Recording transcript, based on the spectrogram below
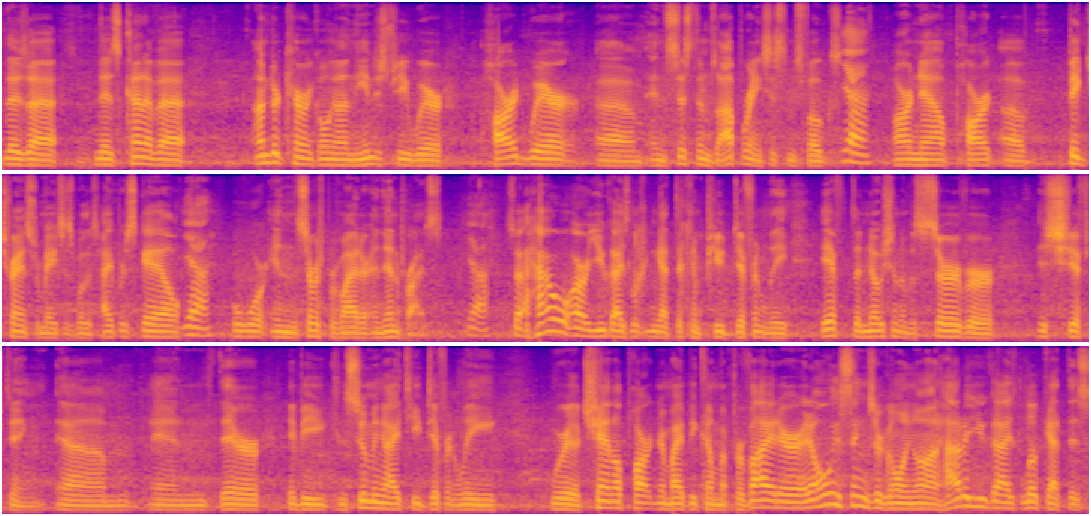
there's a there's kind of a undercurrent going on in the industry where hardware um, and systems, operating systems folks yeah. are now part of big transformations, whether it's hyperscale yeah. or in the service provider and enterprise. Yeah. So how are you guys looking at the compute differently if the notion of a server is shifting um, and they're maybe consuming IT differently, where the channel partner might become a provider, and all these things are going on. How do you guys look at this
